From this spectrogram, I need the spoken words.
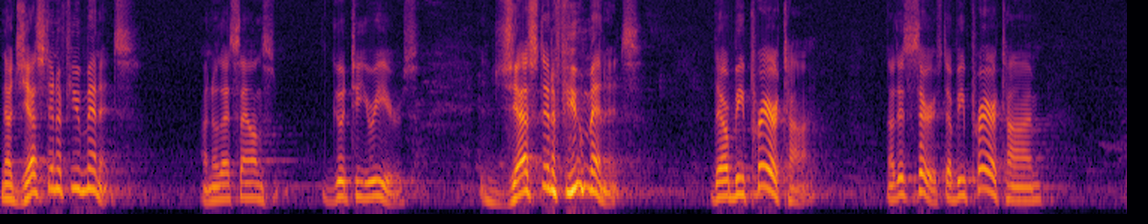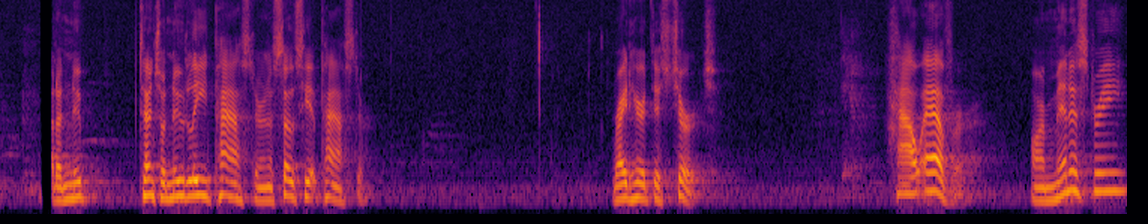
Now, just in a few minutes, I know that sounds good to your ears. Just in a few minutes, there'll be prayer time. Now, this is serious. There'll be prayer time at a new potential new lead pastor and associate pastor right here at this church. However, our ministry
